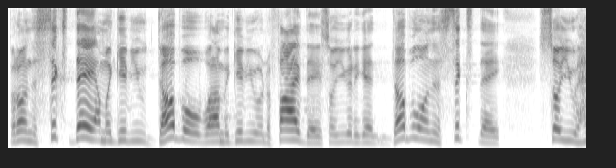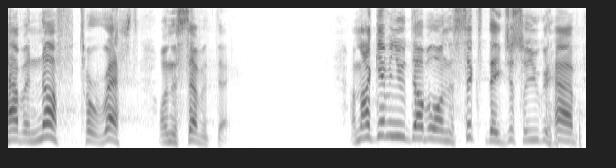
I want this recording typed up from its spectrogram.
But on the sixth day, I'm going to give you double what I'm going to give you in the five days. So you're going to get double on the sixth day so you have enough to rest on the seventh day. I'm not giving you double on the sixth day just so you can have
